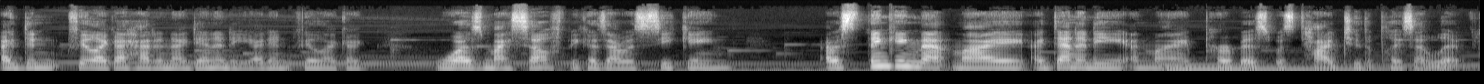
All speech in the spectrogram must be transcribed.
I didn't feel like I had an identity. I didn't feel like I was myself because I was seeking, I was thinking that my identity and my purpose was tied to the place I lived.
